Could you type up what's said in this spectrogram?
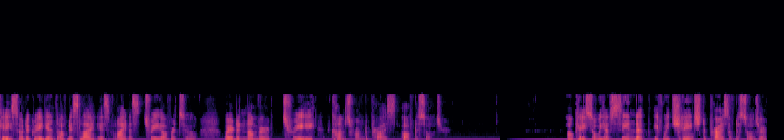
Okay, so the gradient of this line is minus 3 over 2, where the number 3 comes from the price of the soldier. Okay, so we have seen that if we change the price of the soldier,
